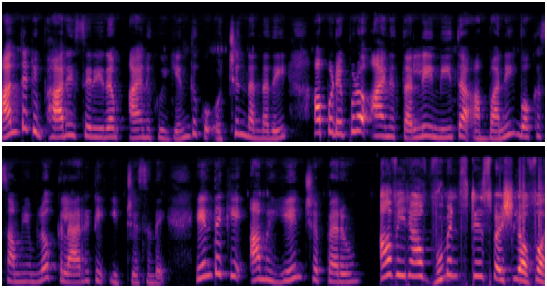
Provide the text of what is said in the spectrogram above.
అంతటి భారీ శరీరం ఆయనకు ఎందుకు వచ్చిందన్నది అప్పుడెప్పుడో ఆయన తల్లి నీతా అంబానీ ఒక సమయంలో క్లారిటీ ఇచ్చేసింది. ఇంతకీ ఆమె ఏం చెప్పారు? Avira Women's Day special offer.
